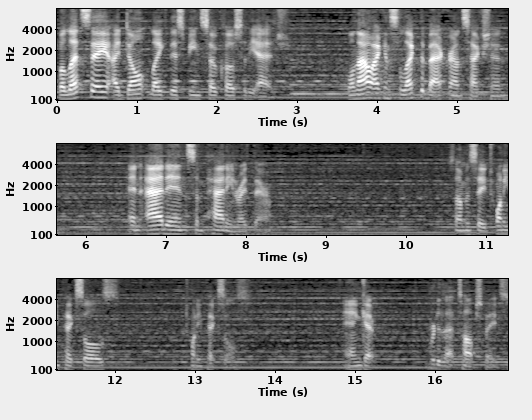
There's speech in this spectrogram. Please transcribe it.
But let's say I don't like this being so close to the edge. Well, now I can select the background section and add in some padding right there. So I'm going to say 20 pixels, 20 pixels, and get rid of that top space.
